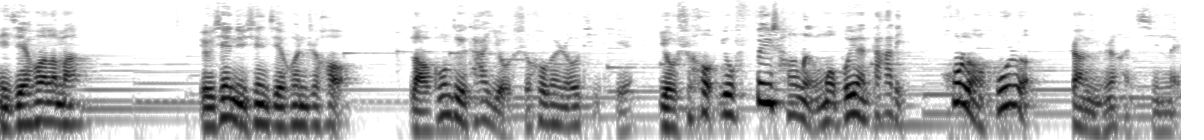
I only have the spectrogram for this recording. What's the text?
你结婚了吗？有些女性结婚之后，老公对她有时候温柔体贴，有时候又非常冷漠，不愿搭理，忽冷忽热，让女人很心累。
